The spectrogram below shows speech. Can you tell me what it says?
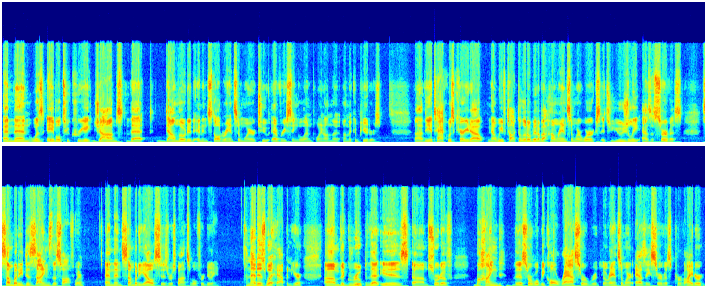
and then was able to create jobs that downloaded and installed ransomware to every single endpoint on the on the computers. Uh, the attack was carried out. Now, we've talked a little bit about how ransomware works. It's usually as a service. Somebody designs the software, and then somebody else is responsible for doing it. And that is what happened here. Um, the group that is um, sort of behind this, or what we call RaaS or ransomware as a service provider,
